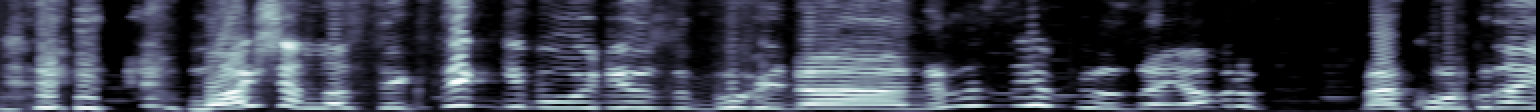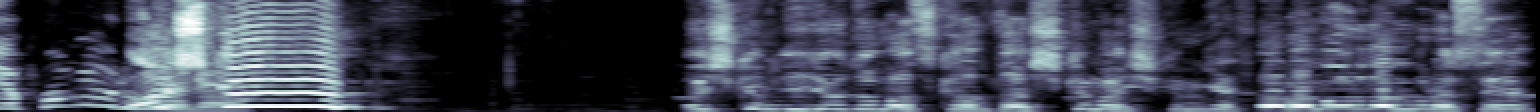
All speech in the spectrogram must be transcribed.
Maşallah seksek gibi oynuyorsun bu oyuna. Ne hızlı yapıyorsun yavrum? Ben korkudan yapamıyorum öyle. Aşkım! Aşkım gidiyordum az kaldı aşkım aşkım gel. Tamam oradan burası.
